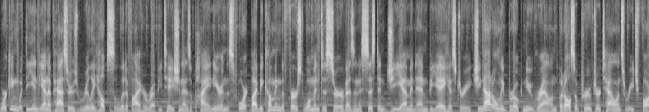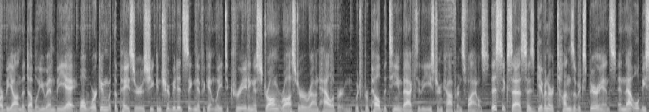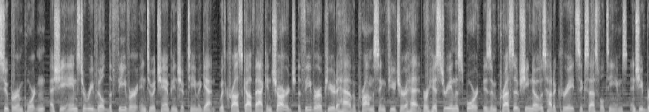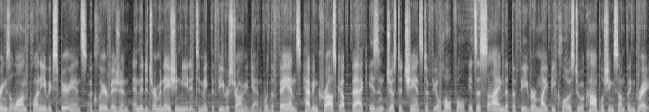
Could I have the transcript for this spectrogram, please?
Working with the Indiana Pacers really helped solidify her reputation as a pioneer in the sport. By becoming the first woman to serve as an assistant GM in NBA history, she not only broke new ground, but also proved her talents reach far beyond beyond the WNBA. While working with the Pacers, she contributed significantly to creating a strong roster around Haliburton, which propelled the team back to the Eastern Conference Finals. This success has given her tons of experience, and that will be super important as she aims to rebuild the Fever into a championship team again. With Krauskopf back in charge, the Fever appear to have a promising future ahead. Her history in the sport is impressive she knows how to create successful teams, and she brings along plenty of experience, a clear vision, and the determination needed to make make the Fever strong again. For the fans, having Krauskopf back isn't just a chance to feel hopeful, it's a sign that the Fever might be close to accomplishing something great.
